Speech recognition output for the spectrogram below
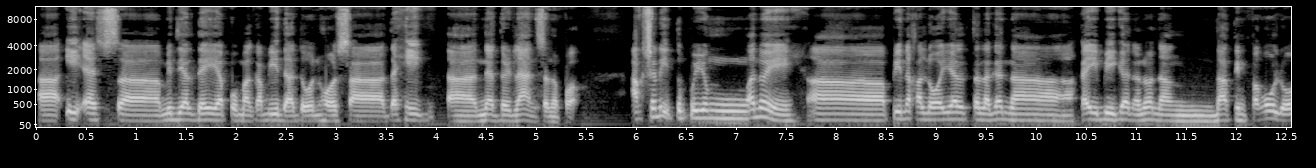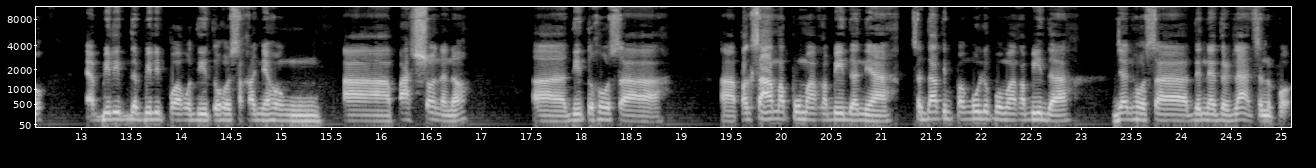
uh, ES uh, Medialdea po Magabida doon ho sa The Hague, uh, Netherlands ano po. Actually ito po yung ano eh uh, pinaka-loyal talaga na kaibigan ano ng dating pangulo. Eh, believe na believe po ako dito ho sa kanya uh, passion ano uh, dito ho sa uh, pagsama po mga kabida niya sa dating pangulo po mga kabida diyan ho sa the Netherlands ano po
